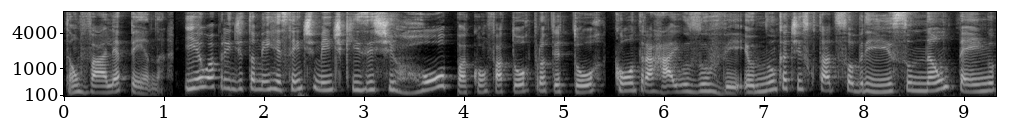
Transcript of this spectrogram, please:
Então vale a pena. E eu aprendi também recentemente que existe roupa com fator protetor contra raios UV. Eu nunca tinha escutado sobre isso, não tenho,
